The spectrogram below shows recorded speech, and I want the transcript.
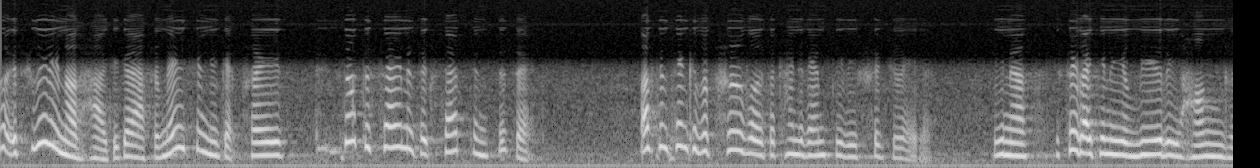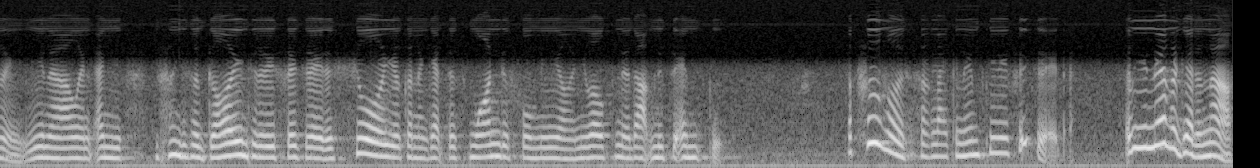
No, it's really not hard. You get affirmation, you get praise. It's not the same as acceptance, is it? I often think of approval as a kind of empty refrigerator. You know, you say like, you know, you're really hungry, you know, and, and you, you find yourself going to the refrigerator, sure you're going to get this wonderful meal, and you open it up and it's empty. Approval is sort of like an empty refrigerator. I mean, you never get enough,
